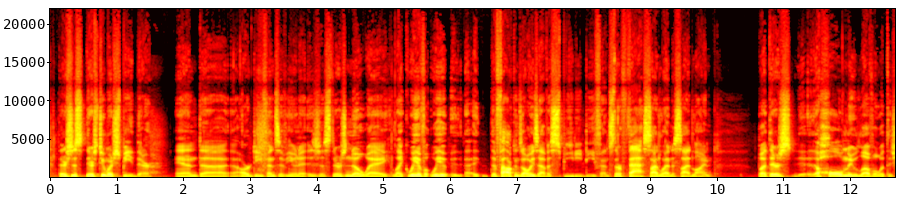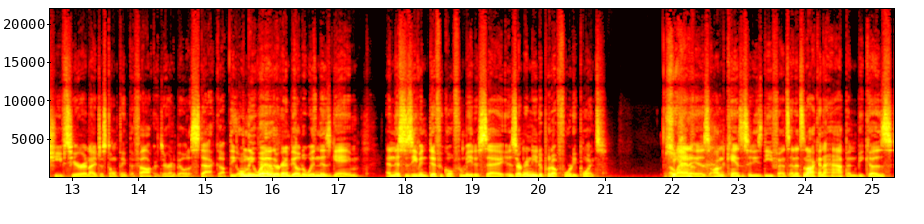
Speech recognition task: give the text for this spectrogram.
there's just there's too much speed there and uh, our defensive unit is just there's no way like we have we the falcons always have a speedy defense they're fast sideline to sideline but there's a whole new level with the chiefs here and i just don't think the falcons are going to be able to stack up the only way they're going to be able to win this game and this is even difficult for me to say is they're going to need to put up 40 points Atlanta is on Kansas City's defense, and it's not going to happen because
